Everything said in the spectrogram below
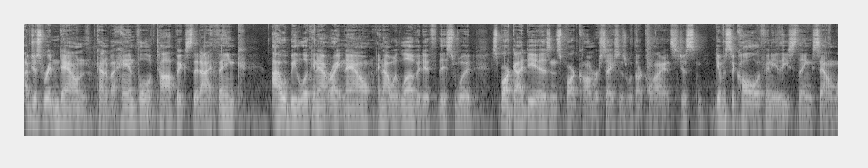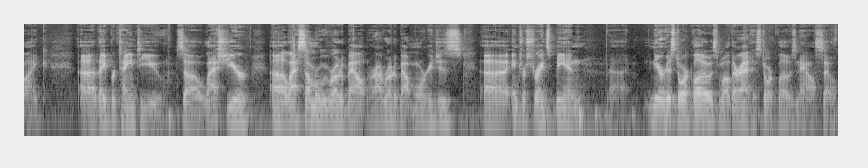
I've just written down kind of a handful of topics that I think I would be looking at right now, and I would love it if this would spark ideas and spark conversations with our clients. Just give us a call if any of these things sound like uh, they pertain to you. So last year, uh, last summer, we wrote about, or I wrote about mortgages, uh, interest rates being uh, near historic lows. Well, they're at historic lows now. So,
